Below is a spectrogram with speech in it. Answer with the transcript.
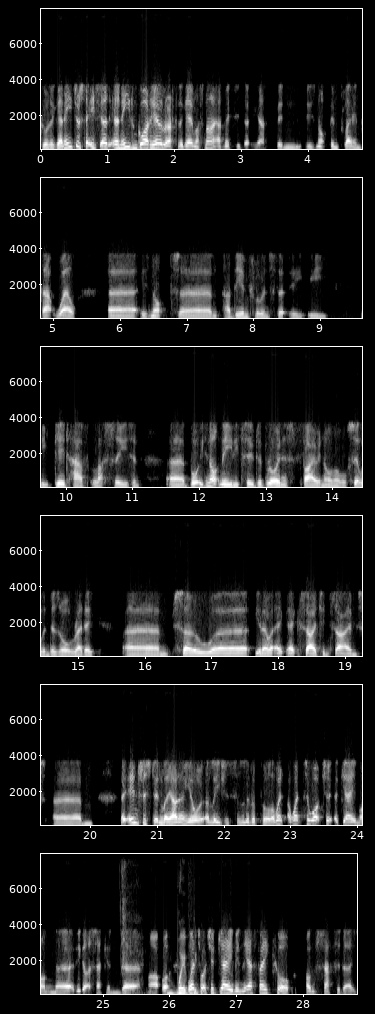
good again. He just, and even Guardiola after the game last night admitted that he has been, he's not been playing that well. Uh, he's not uh, had the influence that he, he, he did have last season. Uh, but he's not needed to. De Bruyne is firing on all cylinders already. Um, so uh, you know, e- exciting times. Um, Interestingly, I know your allegiance to Liverpool. I went, I went to watch a, game on. Uh, have you got a second, uh, Mark? I went to watch a game in the FA Cup on Saturday.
